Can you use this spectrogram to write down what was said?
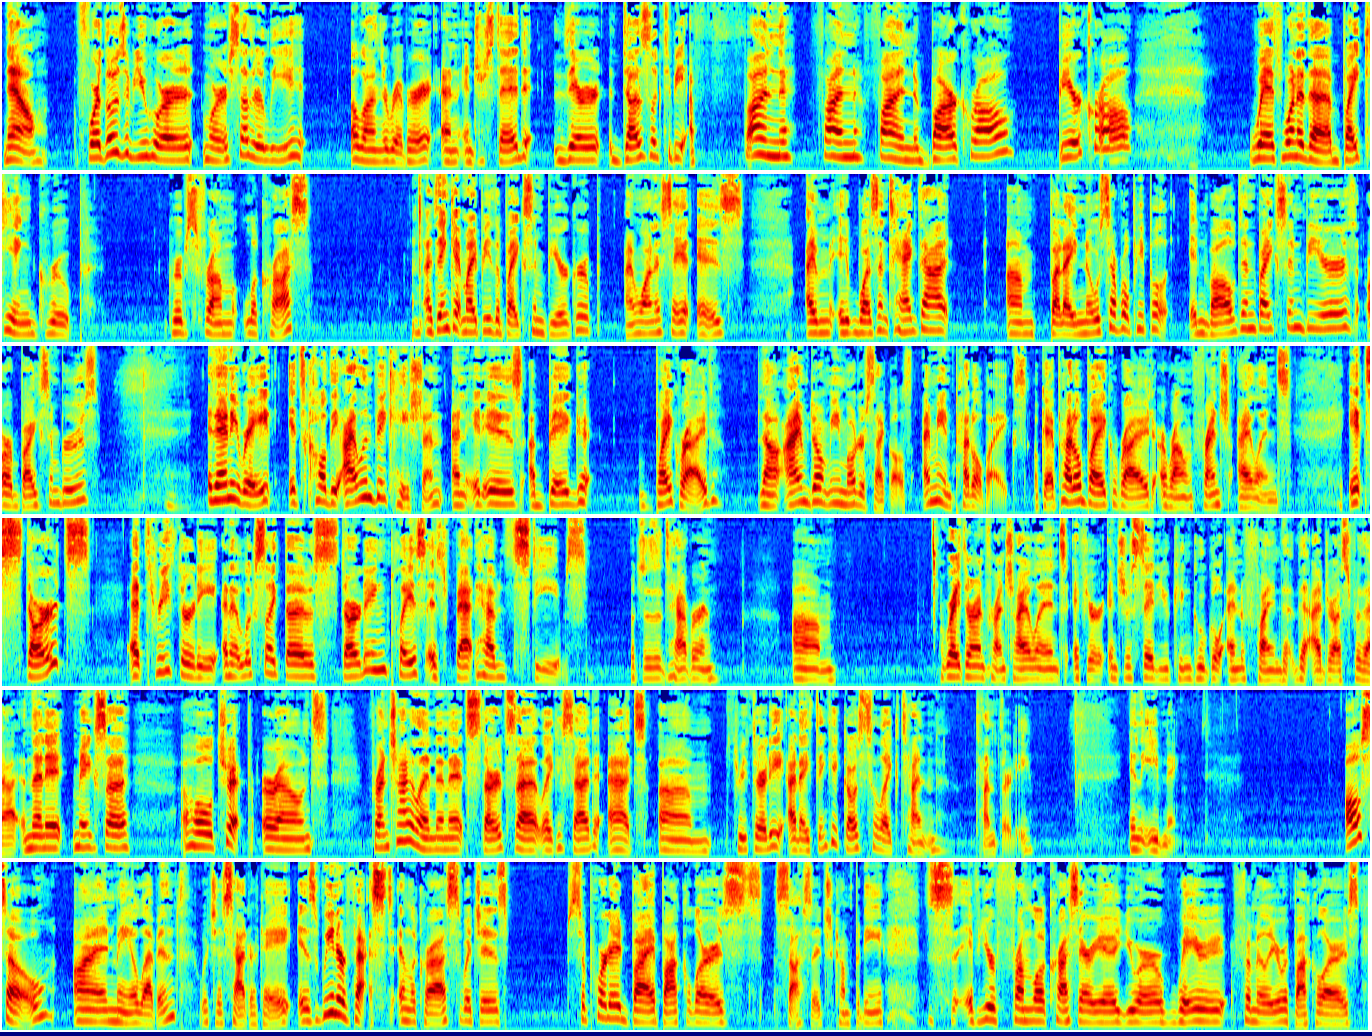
Now, for those of you who are more southerly along the river and interested, there does look to be a fun, fun, fun bar crawl, beer crawl with one of the biking group groups from La Crosse. I think it might be the Bikes and Beer Group. I want to say it is. I'm. It wasn't tagged that, um, but I know several people involved in Bikes and Beers or Bikes and Brews. At any rate, it's called the Island Vacation, and it is a big bike ride. Now, I don't mean motorcycles; I mean pedal bikes. Okay, pedal bike ride around French Islands. It starts at 3:30 and it looks like the starting place is Fathead Steve's, which is a tavern um, right there on French Island. If you're interested, you can Google and find the address for that. And then it makes a a whole trip around French Island and it starts at like I said at um, 3:30 and I think it goes to like 10 10:30 in the evening. Also, on May 11th, which is Saturday, is Wienerfest in La Crosse, which is supported by Bakalar's Sausage Company. If you're from La Crosse area, you are way familiar with Bakalar's.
